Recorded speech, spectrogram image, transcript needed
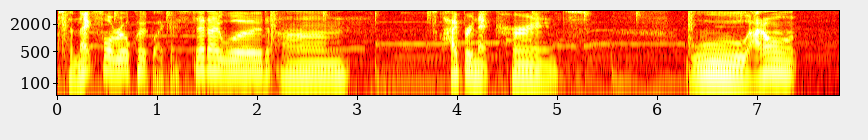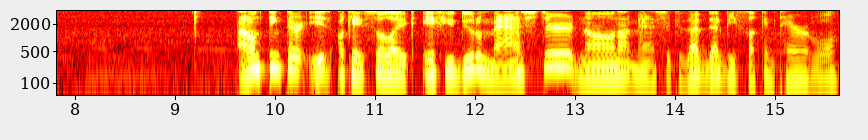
to nightfall real quick. Like i said i would um hypernet current. Ooh i don't I don't think there is. Okay, so like if you do the master, no, not master, because that that'd be fucking terrible.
